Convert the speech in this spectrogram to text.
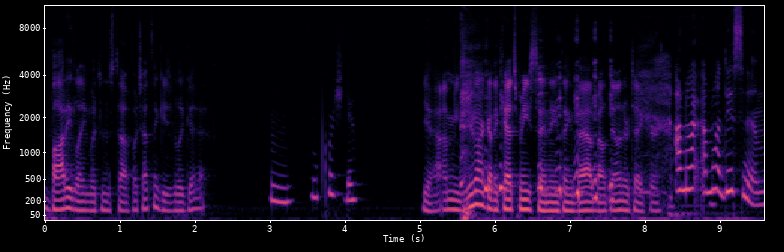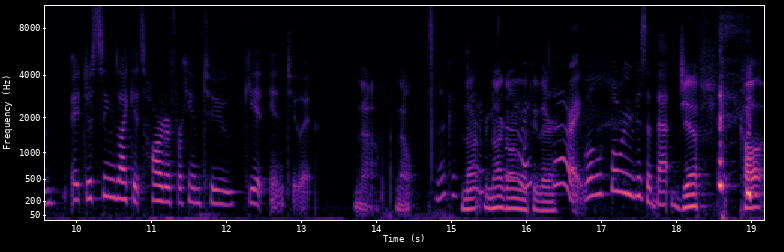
body language and stuff, which I think he's really good at. Mm, of course you do. Yeah, I mean, you're not going to catch me saying anything bad about the Undertaker. I'm not. I'm not dissing him. It just seems like it's harder for him to get into it. No, no, Okay. not right, not going all with right, you there. All right. Well, we'll revisit that. Jeff call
